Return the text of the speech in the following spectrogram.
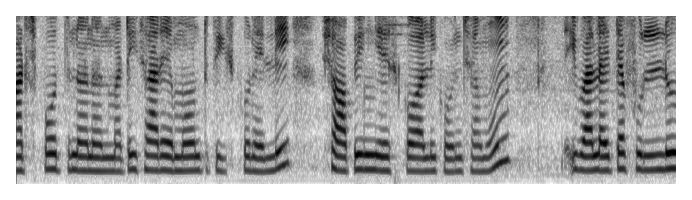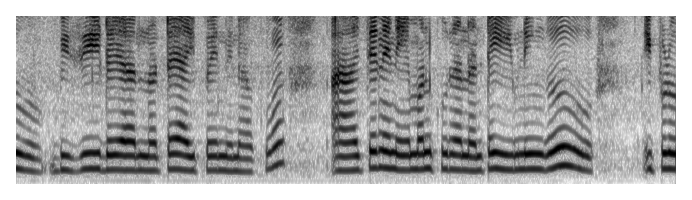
మర్చిపోతున్నాను అనమాట ఈసారి అమౌంట్ తీసుకొని వెళ్ళి షాపింగ్ చేసుకోవాలి కొంచెము. ఇవాళ అయితే ఫుల్ బిజీ డే అన్నట్టే అయిపోయింది నాకు. అయితే నేను ఏమనుకున్నానంటే ఈవినింగ్ ఇప్పుడు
